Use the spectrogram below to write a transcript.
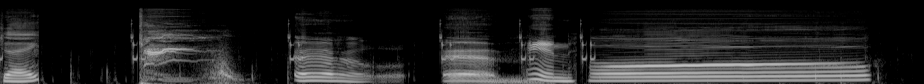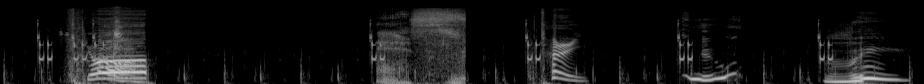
J. L. M. N. O. Stop. S. T. U. V.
